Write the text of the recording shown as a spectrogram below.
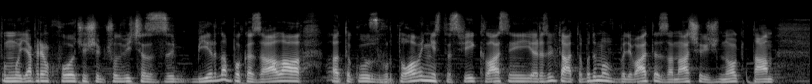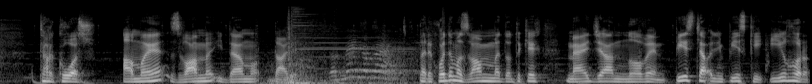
Тому я прям хочу, щоб чоловіча збірна показала е, таку згуртованість та свій класний результат. Будемо вболівати за наших жінок там також. А ми з вами йдемо далі. Переходимо з вами до таких медіа новин. Після Олімпійських ігор.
